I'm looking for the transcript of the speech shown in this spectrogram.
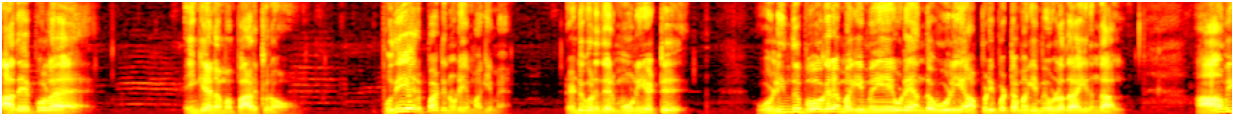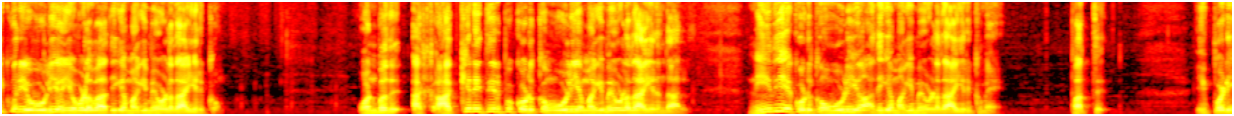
அதே போல் இங்கே நம்ம பார்க்குறோம் புதிய ஏற்பாட்டினுடைய மகிமை. ரெண்டு குருந்தியர் மூணு எட்டு ஒளிந்து போகிற மகிமையை உடைய அந்த ஊழியம் அப்படிப்பட்ட மகிமை உள்ளதாக இருந்தால் ஆவிக்குரிய ஊழியம் எவ்வளவு அதிக மகிமை உள்ளதாக இருக்கும்? ஒன்பது அக் அக்கினை தீர்ப்பு கொடுக்கும் ஊழியம் மகிமை உள்ளதாக இருந்தால் நீதியை கொடுக்கும் ஊழியம் அதிக மகிமை உள்ளதாக இருக்குமே? பத்து இப்படி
